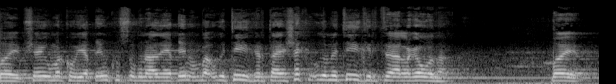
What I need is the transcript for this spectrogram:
Ayb. Shaygu markuu yaqiin ku sugnaado yaqiin unbaa uga tegi kartaa shaki ugama tegi kartaa laga wadaa. Ayb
